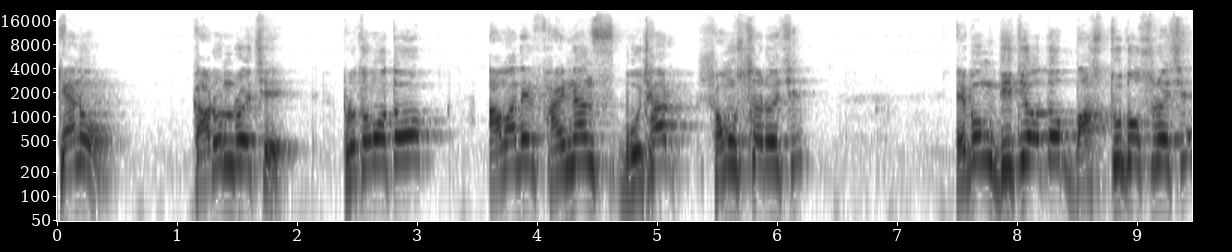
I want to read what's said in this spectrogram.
কেন? কারণ রয়েছে। প্রথমত, আমাদের ফাইন্যান্স বোঝার সমস্যা রয়েছে। এবং দ্বিতীয়ত বাস্তু দোষ রয়েছে।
